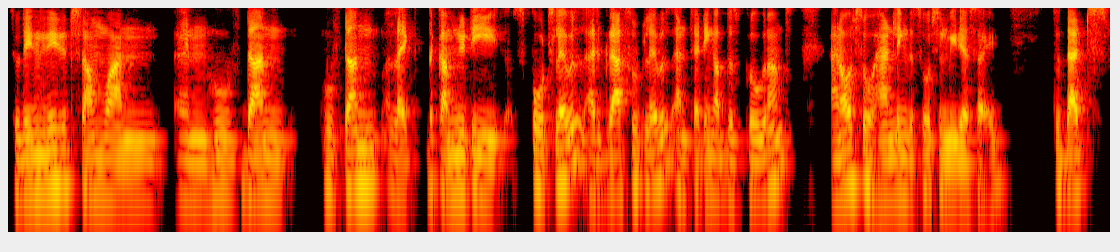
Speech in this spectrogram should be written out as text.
so they needed someone and who've done who've done like the community sports level at grassroots level and setting up those programs and also handling the social media side so that's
